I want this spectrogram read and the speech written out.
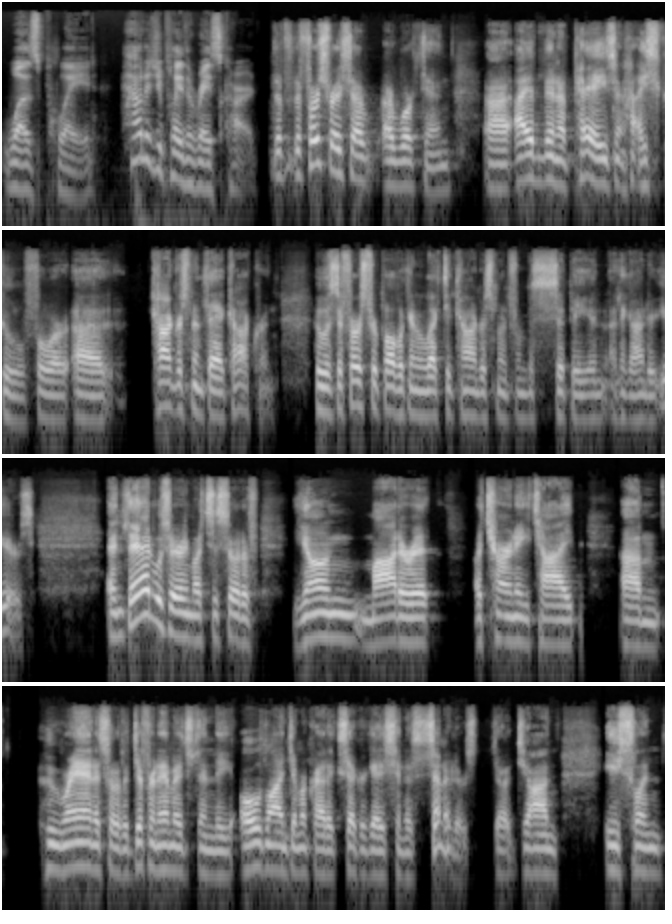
was played. How did you play the race card? The, the first race I, I worked in, uh, I had been a pays in high school for uh, Congressman Thad Cochran, who was the first Republican elected congressman from Mississippi in, I think, 100 years. And Thad was very much a sort of young, moderate attorney type um, who ran a sort of a different image than the old line Democratic segregationist senators, John Eastland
